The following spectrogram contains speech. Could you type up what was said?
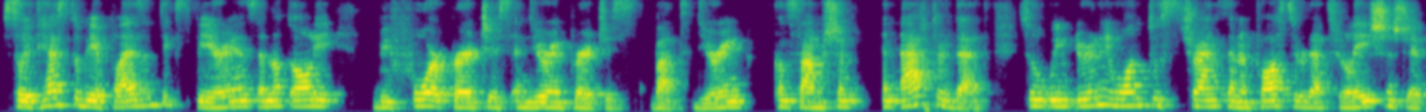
So it has to be a pleasant experience and not only before purchase and during purchase, but during consumption and after that. So we really want to strengthen and foster that relationship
